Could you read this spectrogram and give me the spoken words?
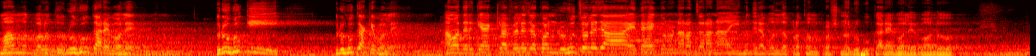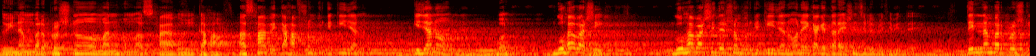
মোহাম্মদ বলো তো, রুহু কারে বলে? রুহু কি? রুহু কাকে বলে? আমাদেরকে একলা ফেলে যখন রুহু চলে যায়, দেহে কোনো নাড়াচাড়া নাই। ইহুদিরা বলল, প্রথম প্রশ্ন, রুহু কারে বলে বলো? দুই নাম্বার প্রশ্ন মানহুম আসহাবুল কাহাফ? আসহাবে কাহাফ সম্পর্কে কি জানো? কি জানো? বলো। গুহাবাসী। গুহাবাসীদের সম্পর্কে কি জানো? অনেক আগে তারা এসেছিল পৃথিবীতে। তিন নাম্বার প্রশ্ন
